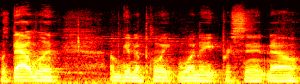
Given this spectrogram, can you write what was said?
with that one, I'm getting a 0.18 percent now.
